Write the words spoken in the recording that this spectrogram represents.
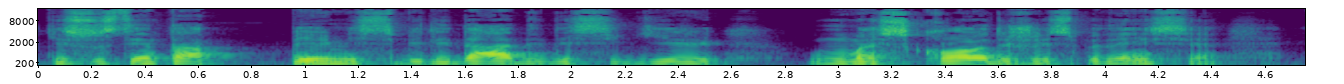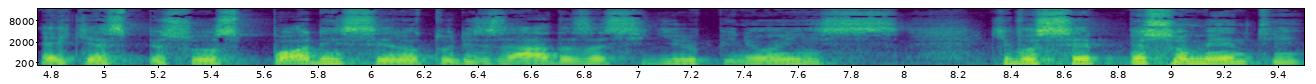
que sustenta a permissibilidade de seguir uma escola de jurisprudência é que as pessoas podem ser autorizadas a seguir opiniões que você pessoalmente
